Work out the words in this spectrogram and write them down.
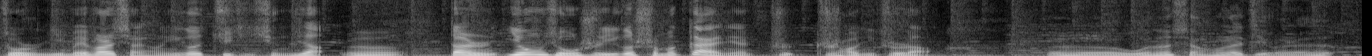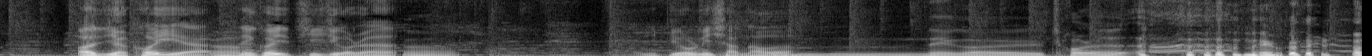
就是你没法想象一个具体形象。嗯。但是英雄是一个什么概念？至至少你知道。呃，我能想出来几个人，啊，也可以，嗯。你可以提几个人，嗯。你比如你想到的。嗯，那个超人，美国的超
